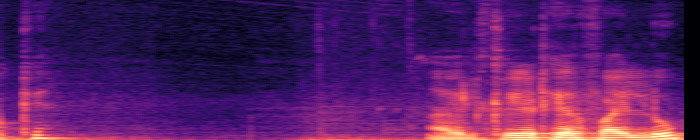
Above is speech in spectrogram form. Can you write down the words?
Okay. I will create here while loop.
